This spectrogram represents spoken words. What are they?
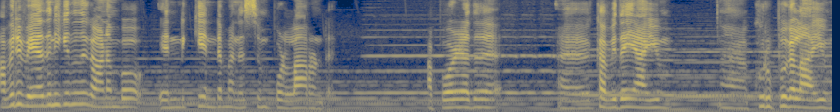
അവർ വേദനിക്കുന്നത് കാണുമ്പോൾ എനിക്ക് എന്റെ മനസ്സും പൊള്ളാറുണ്ട്. അപ്പോഴത് കവിതയായും കുറിപ്പുകളായും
